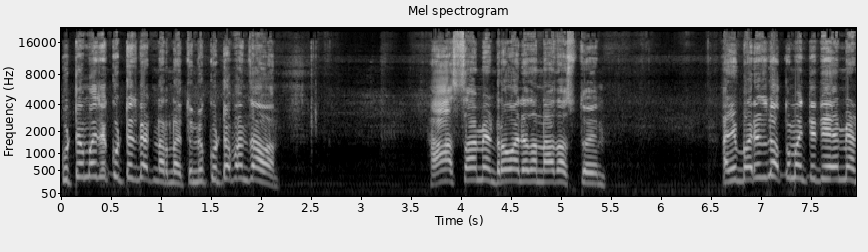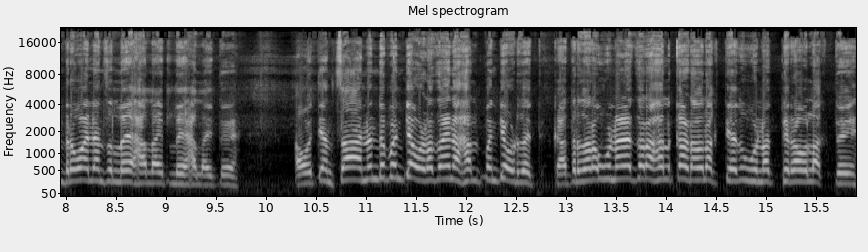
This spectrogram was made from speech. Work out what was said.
कुठं म्हणजे कुठंच भेटणार नाही. तुम्ही कुठं पण जावा. हा असा मेंढरवाल्याचा नाद असतोय. आणि बरेच लोक म्हणते ते मेंढरवाल्यांचं लय हालायत लय हालायत अहो त्यांचा आनंद पण तेवढाच आहे ना हाल पण तेवढंच आहेत. का तर जरा उन्हाळ्यात जरा हाल काढावं लागते उन्हात फिरावं लागतंय.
